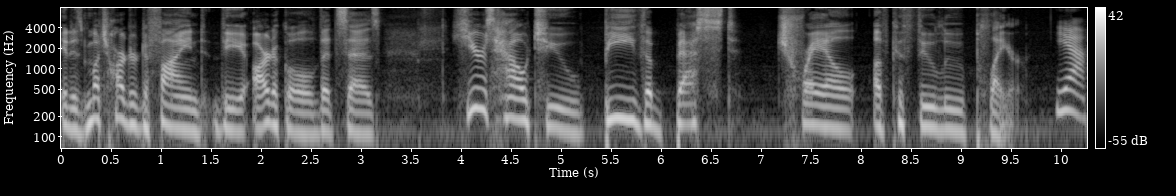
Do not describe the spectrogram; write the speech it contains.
it is much harder to find the article that says, here's how to be the best Trail of Cthulhu player. Yeah.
